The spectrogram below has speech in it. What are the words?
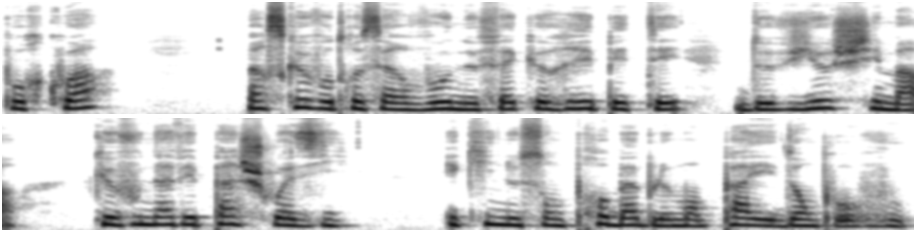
Pourquoi? Parce que votre cerveau ne fait que répéter de vieux schémas que vous n'avez pas choisis et qui ne sont probablement pas aidants pour vous.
